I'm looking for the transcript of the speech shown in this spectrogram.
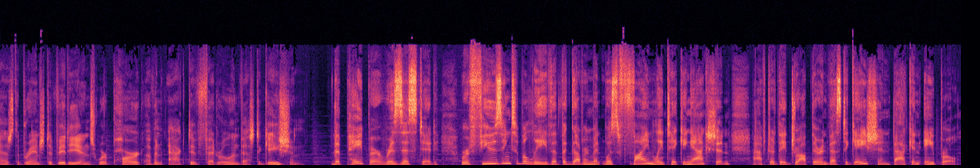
as the Branch Davidians were part of an active federal investigation. The paper resisted, refusing to believe that the government was finally taking action after they dropped their investigation back in April.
